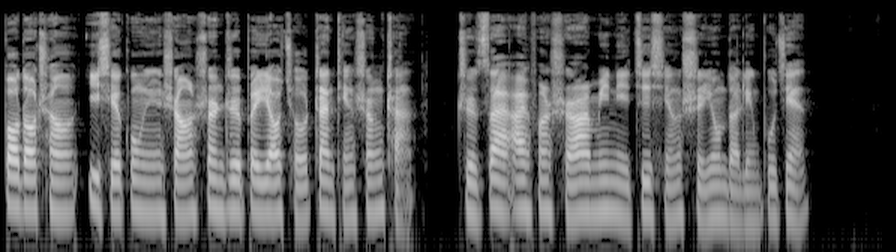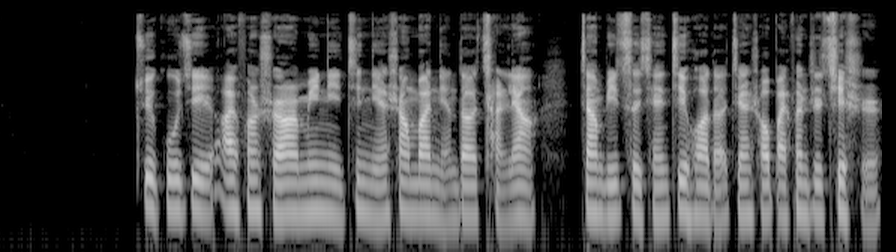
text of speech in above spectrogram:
报道称，一些供应商甚至被要求暂停生产只在 iPhone 12 mini 机型使用的零部件。据估计，iPhone 12 mini 今年上半年的产量将比此前计划的减少百分之七十。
